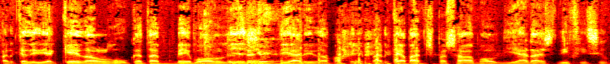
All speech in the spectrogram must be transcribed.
perquè diria, queda algú que també vol llegir Sí. un diari de paper, perquè abans passava molt i ara és difícil.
